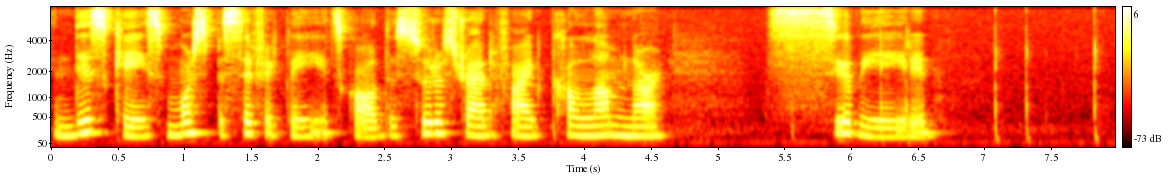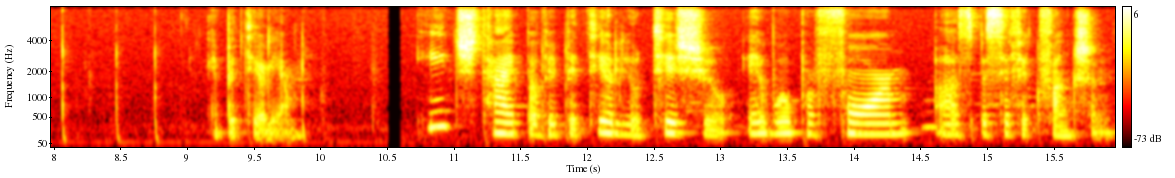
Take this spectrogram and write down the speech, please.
in this case, more specifically, it's called the pseudostratified columnar ciliated epithelium. Each type of epithelial tissue, it will perform a specific function.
